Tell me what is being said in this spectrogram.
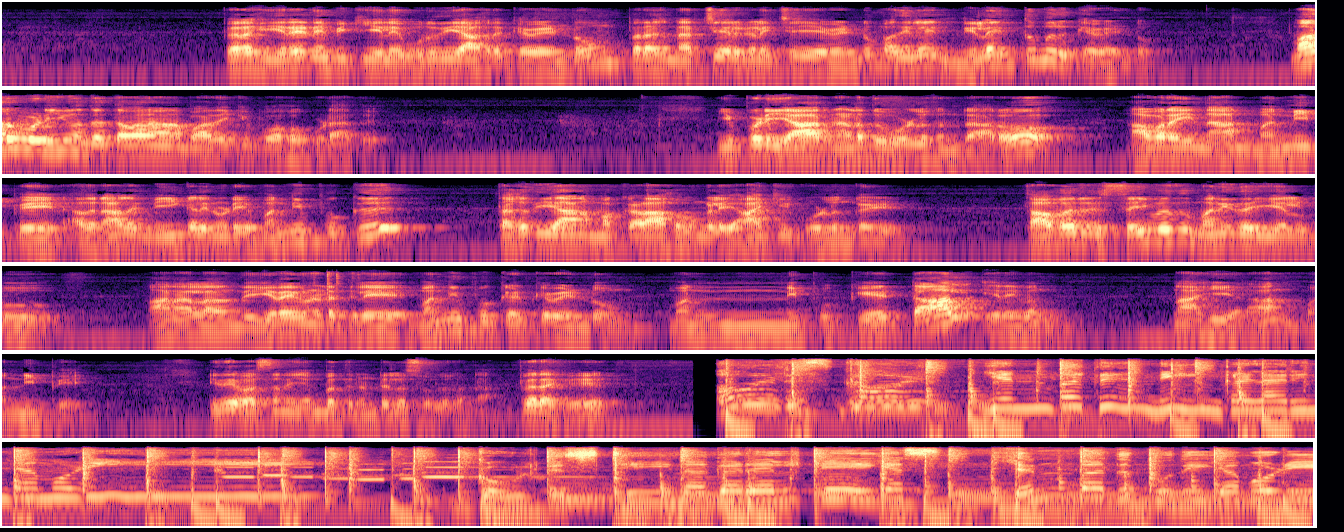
பிறகு இறை நம்பிக்கையிலே உறுதியாக இருக்க வேண்டும். பிறகு நற்செயல்களை செய்ய வேண்டும். அதிலே நிலைத்தும் இருக்க வேண்டும். மறுபடியும் அந்த தவறான பாதைக்கு போகக்கூடாது. இப்படி யார் நடந்து கொள்ளுகின்றாரோ அவரை நான் மன்னிப்பேன். அதனால நீங்கள் என்னுடைய மன்னிப்புக்கு தகுதியான மக்களாக உங்களை ஆக்கிக் கொள்ளுங்கள். தவறு செய்வது மனித இயல்பு. ஆனால் அந்த இறைவனிடத்திலே மன்னிப்பு கேட்க வேண்டும். மன்னிப்பு கேட்டால் இறைவன் நாகிய நான் மன்னிப்பேன். இதே வசனம் எண்பத்தி ரெண்டுல சொல்லுகிறான் பிறகு என்பது நீங்கள் அறிந்த மொழி. கோல்டஸ் டி நகர் எல்கேஎஸ் என்பது புதிய மொழி.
